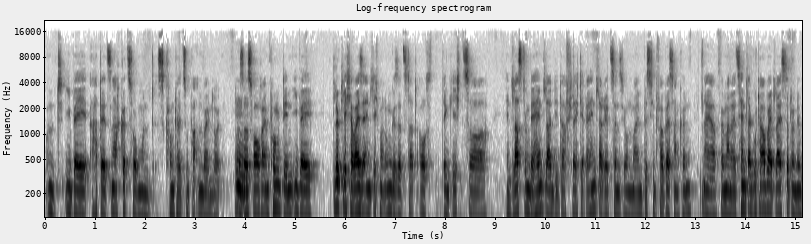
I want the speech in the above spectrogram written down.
Und eBay hat jetzt nachgezogen und es kommt halt super an bei den Leuten. Also mhm. Also das war auch ein Punkt, den eBay glücklicherweise endlich mal umgesetzt hat. Auch, denke ich, zur Entlastung der Händler, die da vielleicht ihre Händlerrezension mal ein bisschen verbessern können. Naja, wenn man als Händler gute Arbeit leistet und dem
